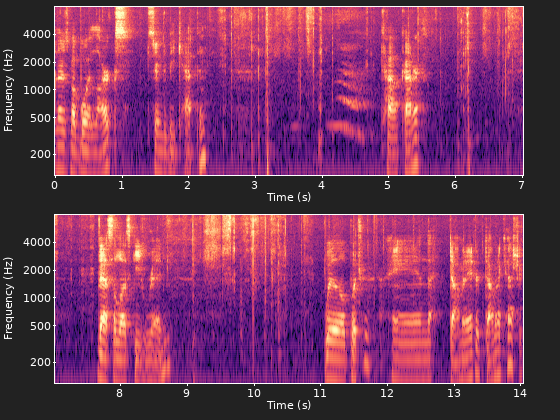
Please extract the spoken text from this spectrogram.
There's my boy Larks, soon to be captain. Kyle Connor. Vasilevskiy Red. Will Butcher and Dominator, Dominik Hasek.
